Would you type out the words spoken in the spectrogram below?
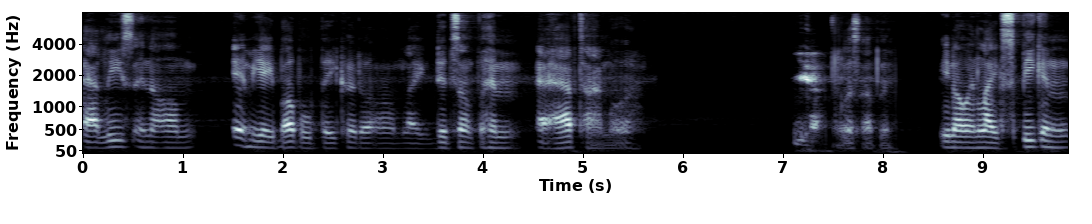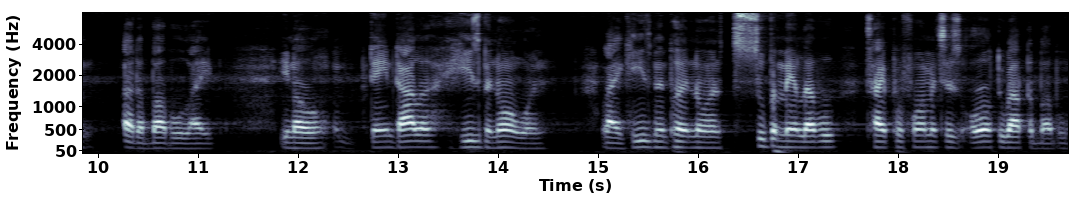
at least in um NBA bubble, they could have um like did something for him at halftime or yeah or something. You know, and like speaking of the bubble, like, you know, Dame Dolla, he's been on one. Like he's been putting on Superman level type performances all throughout the bubble.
